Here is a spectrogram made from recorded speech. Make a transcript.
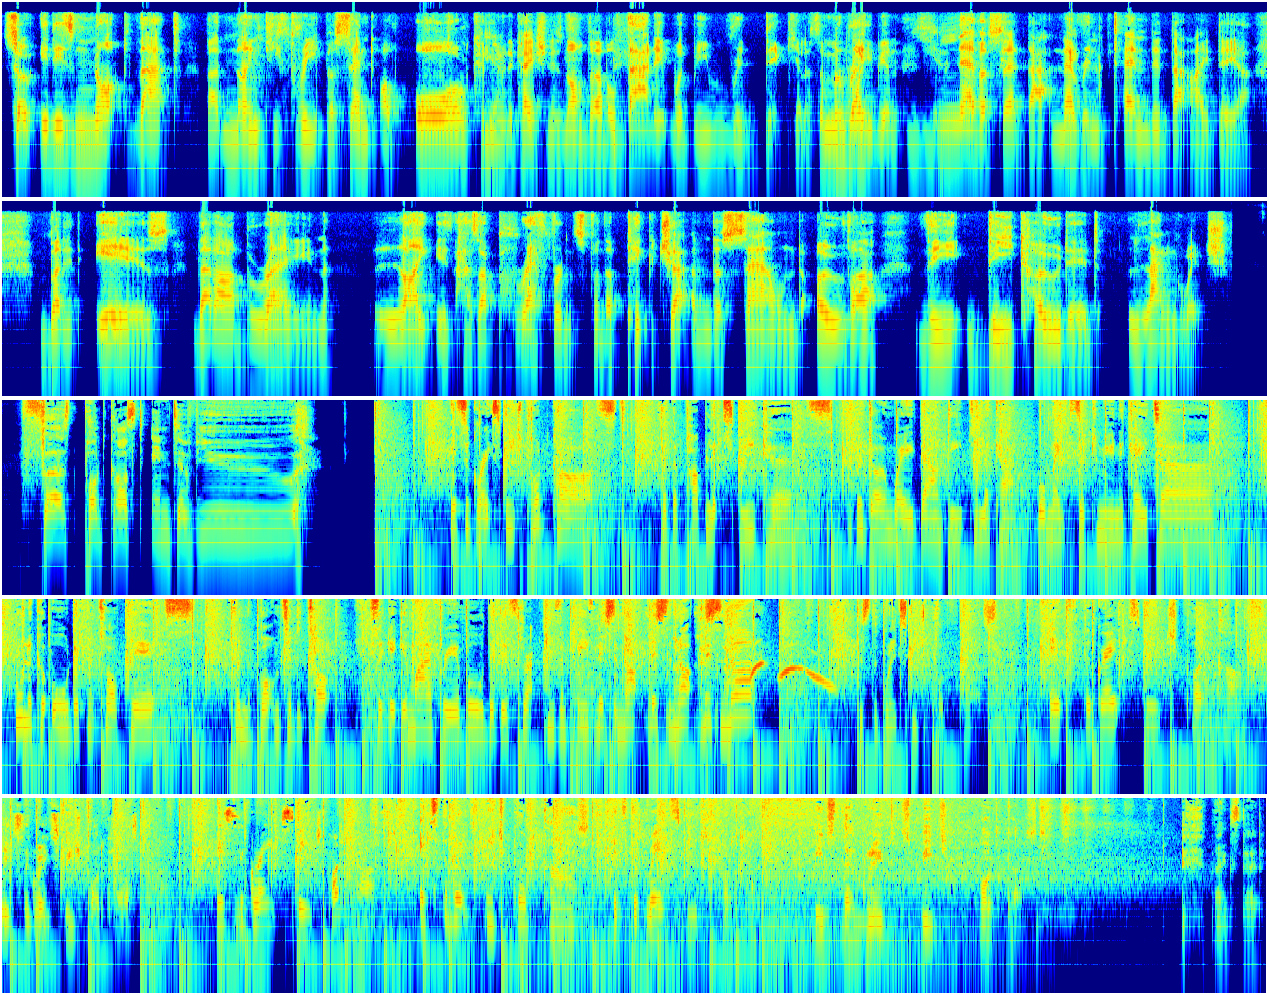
So it is not that uh, 93% of all communication yeah. is nonverbal. That it would be ridiculous. The Mehrabian yeah. never said that, never exactly. intended that idea. But it is that our brain like is, has a preference for the picture and the sound over the decoded language. First podcast interview. It's a great speech podcast for the public speakers. We're going way down deep to look at what makes a communicator. We'll look at all different topics from the bottom to the top. So get your mind free of all the distractions and please listen up, listen up, listen up. It's the Great Speech Podcast. It's the Great Speech Podcast. It's the Great Speech Podcast. It's the Great Speech Podcast. It's the Great Speech Podcast. It's the Great Speech Podcast. It's the Great Speech Podcast. Thanks, Dad.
